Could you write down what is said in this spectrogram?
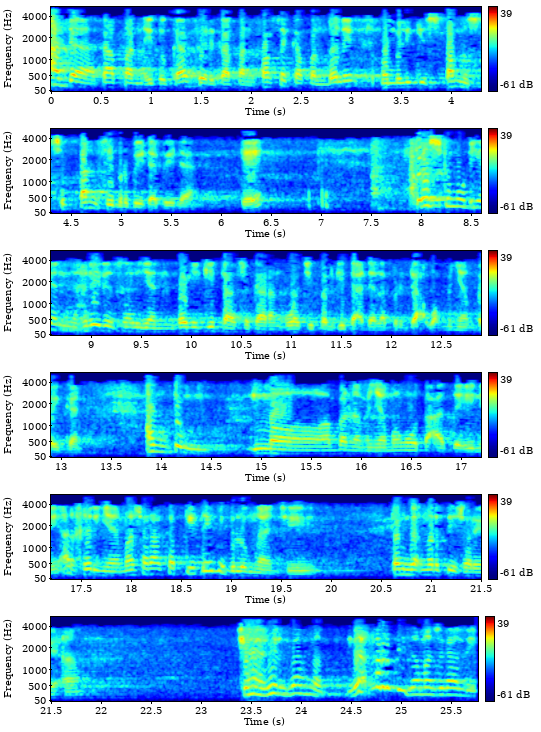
Ada kapan itu kafir, kapan fasik, kapan zalim memiliki substansi berbeda-beda. Oke. Okay? Terus kemudian hadirin sekalian bagi kita sekarang kewajiban kita adalah berdakwah menyampaikan antum mau apa namanya mengutak ini akhirnya masyarakat kita ini belum ngaji dan nggak ngerti syariah jahil banget nggak ngerti sama sekali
